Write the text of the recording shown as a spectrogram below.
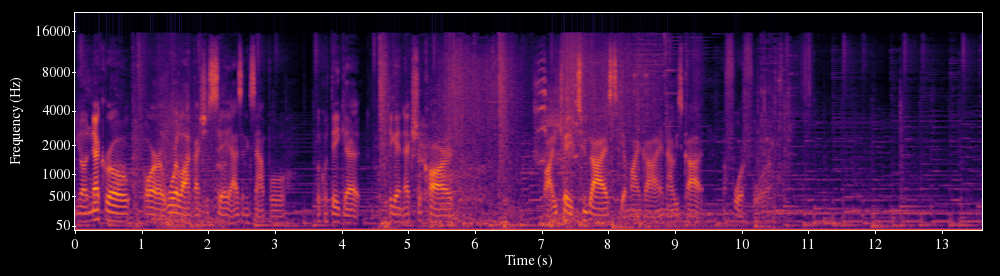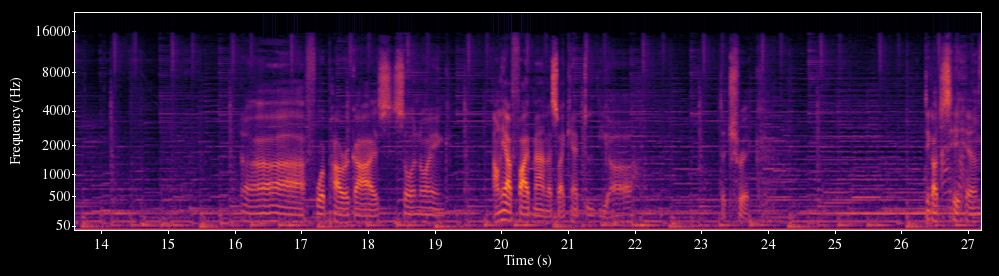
You know, Necro or Warlock, I should say, as an example. Look what they get. They get an extra card. Wow, he traded two guys to get my guy, and now he's got a 4-4. Uh, four power guys. So annoying. I only have five mana, so I can't do the uh, the trick. I think I'll just hit him.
